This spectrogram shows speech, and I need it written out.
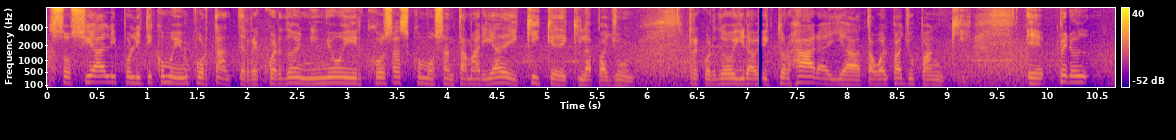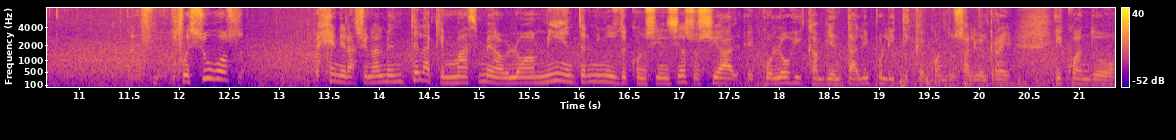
social y político muy importante. Recuerdo de niño oír cosas como Santa María de Iquique, de Quilapayún. Recuerdo ir a Víctor Jara y a Tahualpa Eh, pero fue su voz generacionalmente la que más me habló a mí en términos de conciencia social, ecológica, ambiental y política cuando salió el rey y cuando,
